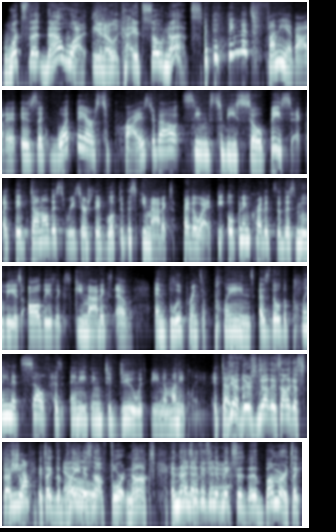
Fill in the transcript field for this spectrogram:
what's the now what? You know, it's so nuts. But the thing that's funny about it is like what they are surprised about seems to be so basic. Like they've done all this research, they've looked at the schematics. By the way, the opening credits of this movie is all these like schematics of and blueprints of planes as though the plane itself has anything to do with being a money plane. It does. Yeah, not. there's no. It's not like a special. Noth- it's like the plane is not Fort Knox, and that's no, the other no, thing no, that no, makes it a bummer. It's like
